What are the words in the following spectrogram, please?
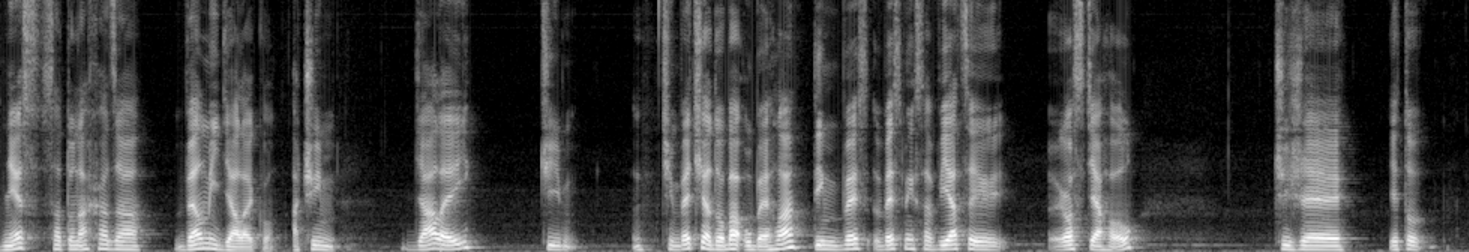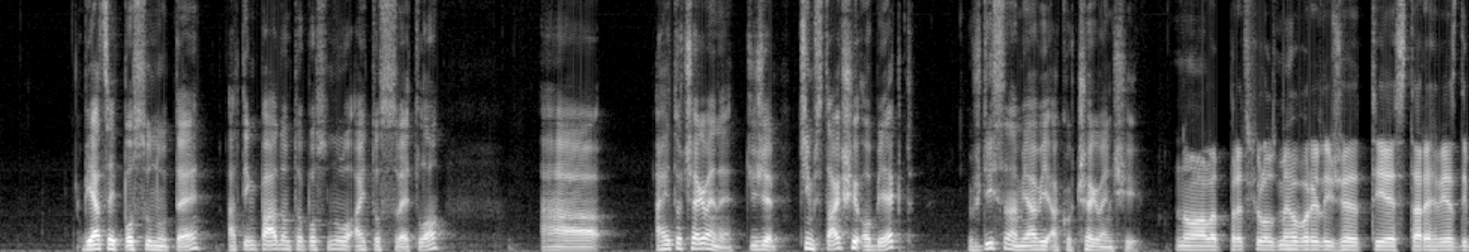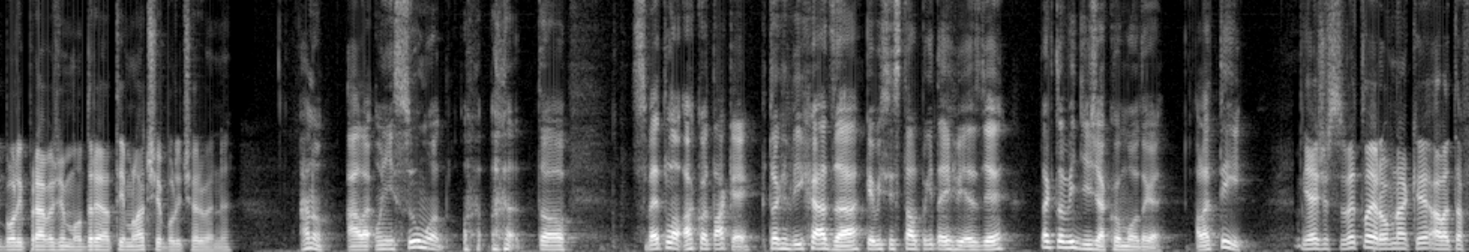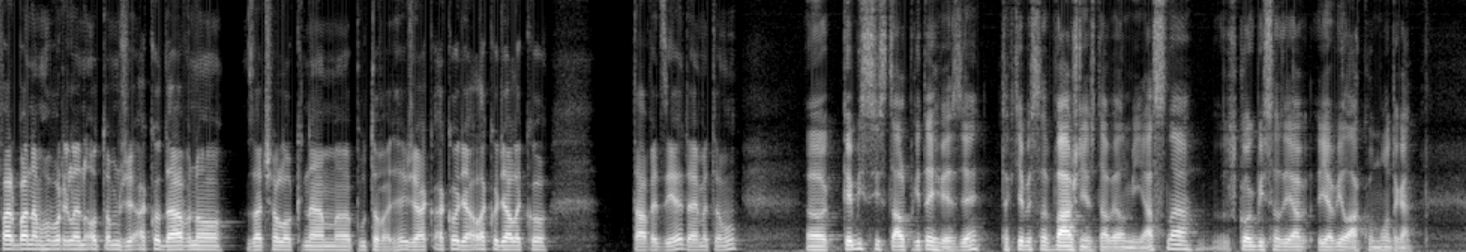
dnes sa to nachádza veľmi ďaleko. A čím ďalej čím, čím väčšia doba ubehla, tým ves, vesmír sa viacej rozťahol, čiže je to viacej posunuté a tým pádom to posunulo aj to svetlo a, a je to červené. Čiže čím starší objekt, vždy sa nám javí ako červenší. No ale pred chvíľou sme hovorili, že tie staré hviezdy boli práve že modré a tie mladšie boli červené. Áno, ale oni sú mod... to Svetlo ako také, ktoré vychádza, keby si stal pri tej hviezde, tak to vidíš ako modré. Ale ty... Je, že svetlo je rovnaké, ale tá farba nám hovorí len o tom, že ako dávno začalo k nám e, putovať. Hej? Že ako, ako, ďaleko, ďaleko tá vec je, dajme tomu. E, keby si stal pri tej hviezde, tak tebe sa vážne zdá veľmi jasná, skôr by sa javila ako modrá.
